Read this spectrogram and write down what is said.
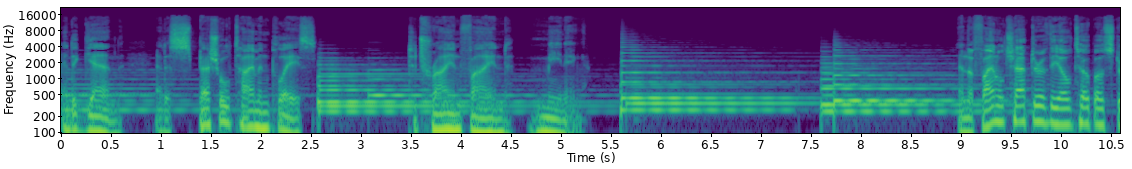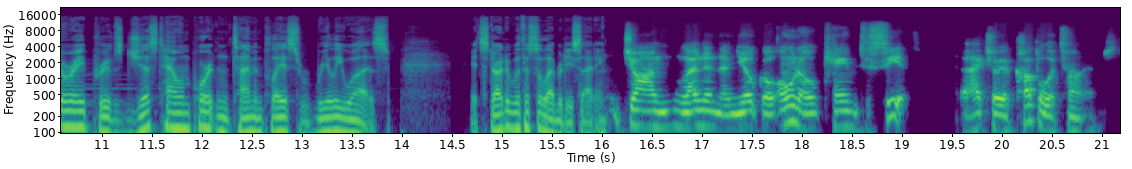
and again at a special time and place to try and find meaning. And the final chapter of the El Topo story proves just how important time and place really was. It started with a celebrity sighting. John Lennon and Yoko Ono came to see it, actually, a couple of times.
